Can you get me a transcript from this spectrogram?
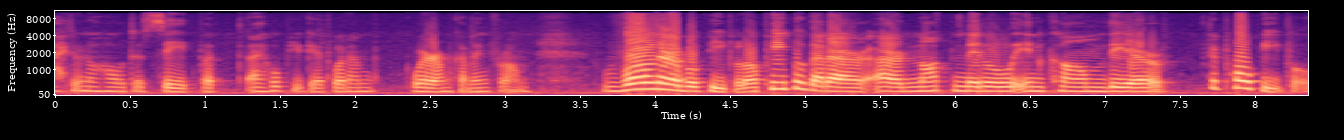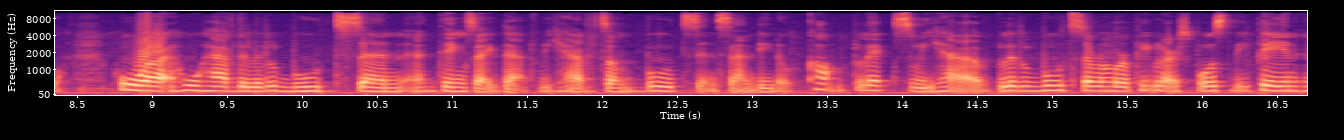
I don't know how to say it, but I hope you get what I'm, where I'm coming from. Vulnerable people or people that are, are not middle income, they're the poor people who are who have the little booths and, and things like that. We have some booths in Sandino Complex. We have little booths around where people are supposed to be paying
